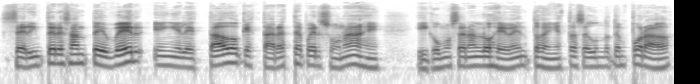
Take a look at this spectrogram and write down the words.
será interesante ver en el estado que estará este personaje y cómo serán los eventos en esta segunda temporada.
